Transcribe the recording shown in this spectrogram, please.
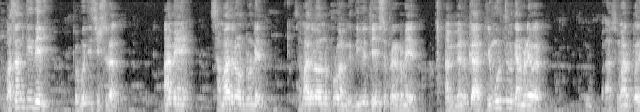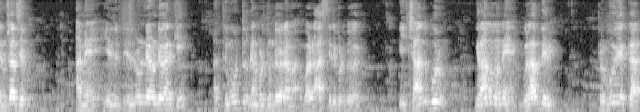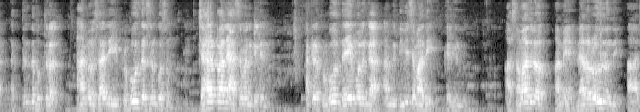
వసంతీదేవి ప్రభుజీ శిష్యురాలు. ఆమె సమాధిలో ఉంటుండేది. సమాధిలో ఉన్నప్పుడు ఆమెకు దివ్య తేజస్సు ప్రకటమయ్యేది. ఆమె వెనుక త్రిమూర్తులు కనబడేవారు. సుమారు పది నిమిషాల సేపు ఆమె ఎదురు ఎదురుండే ఉండేవారికి ఆ త్రిమూర్తులు కనపడుతుండేవారు ఆమె వారు ఆశ్చర్యపడిపోయేవారు. ఈ చాందపూర్ గ్రామంలోనే గులాబ్దేవి ప్రభువు యొక్క అత్యంత భక్తురాలు. ఆమె ఒకసారి ప్రభువుల దర్శనం కోసం చెహరటా అనే ఆశ్రమానికి వెళ్ళింది. అక్కడ ప్రభువుల దయమూలంగా ఆమెకు దివ్య సమాధి కలిగింది. ఆ సమాధిలో ఆమె నెల రోజులు ఉంది. ఆ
